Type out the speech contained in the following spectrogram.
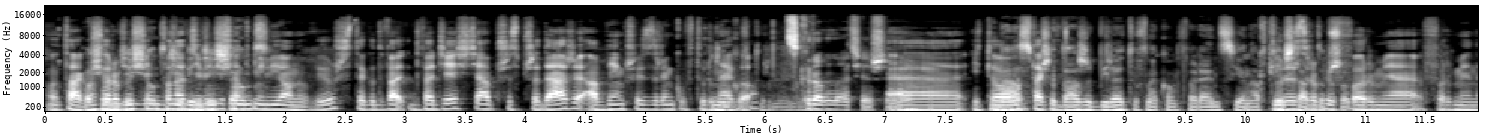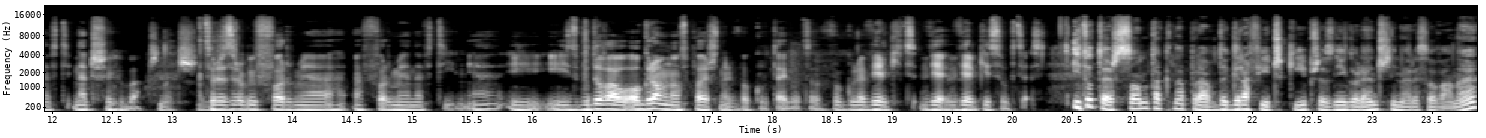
o, tak, on zarobił 80, ponad 90 90 milionów już, z tego dwa- 20 przy sprzedaży, a większość z rynku wtórnego. Rynku wtórnego. Skromna cieszy. E, I to na tak, sprzedaży biletów na konferencję na 5 które lat do zrobił w przodu. formie, w formie NFT, na trzy chyba. Czy na trzy. Które zrobił w formie, w formie NFT, nie? I, I zbudował ogromną społeczność wokół tego, to w ogóle wielki, wie, wielki sukces. I to też są tak naprawdę graficzki przez niego ręcznie narysowane,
